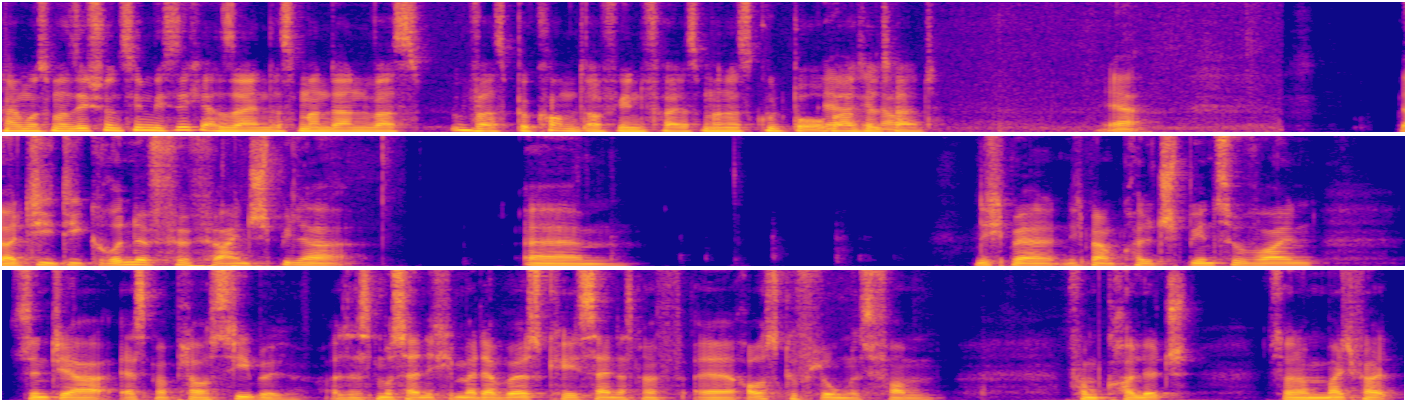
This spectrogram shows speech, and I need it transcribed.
Da muss man sich schon ziemlich sicher sein, dass man dann was, was bekommt, auf jeden Fall, dass man das gut beobachtet ja, genau. hat. Ja. Ja, die, die Gründe für, für einen Spieler, ähm, nicht mehr, nicht mehr am College spielen zu wollen, sind ja erstmal plausibel. Also es muss ja nicht immer der Worst Case sein, dass man äh, rausgeflogen ist vom, vom College, sondern manchmal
